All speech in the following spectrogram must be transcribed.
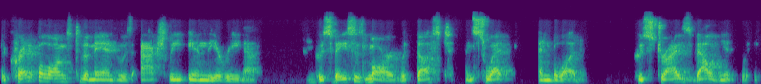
The credit belongs to the man who is actually in the arena whose face is marred with dust and sweat and blood, who strives valiantly,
